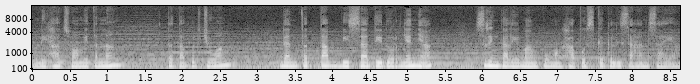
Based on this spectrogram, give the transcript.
Melihat suami tenang, tetap berjuang, dan tetap bisa tidur nyenyak sering kali mampu menghapus kegelisahan saya.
